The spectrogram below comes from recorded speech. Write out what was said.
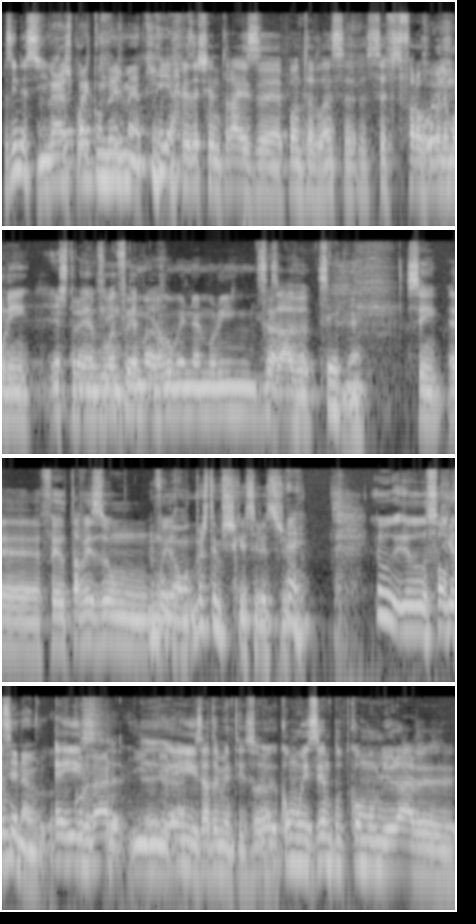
Mas ainda se Um gajo pai com 2 metros. Defesas centrais a ponta de lança, se for o Ruben Amorim, É estranho, ano foi uma. Ruben Amorim Pesada. Sim. É, Sim, eh, foi talvez um. não foi bom, mas temos que esquecer esse jogo. É. Eu, eu só Esquecer lembro- não, é isso, recordar e melhorar. É exatamente isso. Como um exemplo de como melhorar. eh,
